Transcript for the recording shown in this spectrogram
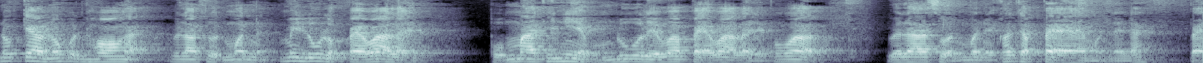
นกแก้วนกขุนทองอะเวลาสวดมนต์ไม่รู้หรอกแปลว่าอะไร ผมมาที่นี่ผมรู้เลยว่าแปลว่าอะไร เพราะว่าเวลาสวดมนต์เนี่ยเขาจะแปลหมดเลยนะแปล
